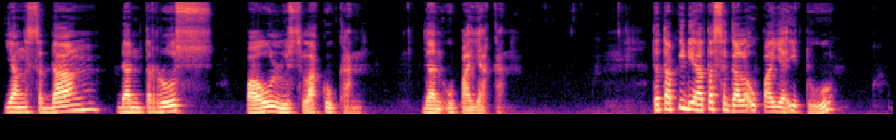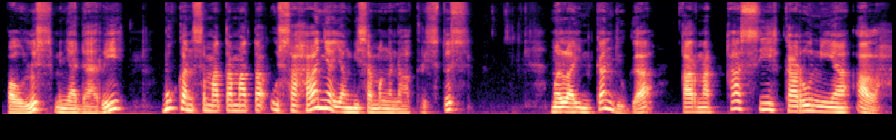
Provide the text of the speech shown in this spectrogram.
yang sedang dan terus Paulus lakukan dan upayakan. Tetapi di atas segala upaya itu, Paulus menyadari bukan semata-mata usahanya yang bisa mengenal Kristus, melainkan juga karena kasih karunia Allah.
